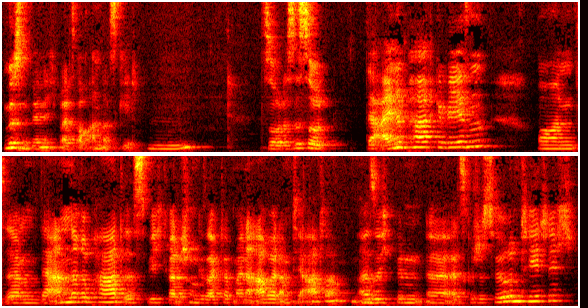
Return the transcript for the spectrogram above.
müssen wir nicht, weil es auch anders geht. Mhm. So, das ist so der eine Part gewesen. Und ähm, der andere Part ist, wie ich gerade schon gesagt habe, meine Arbeit am Theater. Also ich bin äh, als Regisseurin tätig,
